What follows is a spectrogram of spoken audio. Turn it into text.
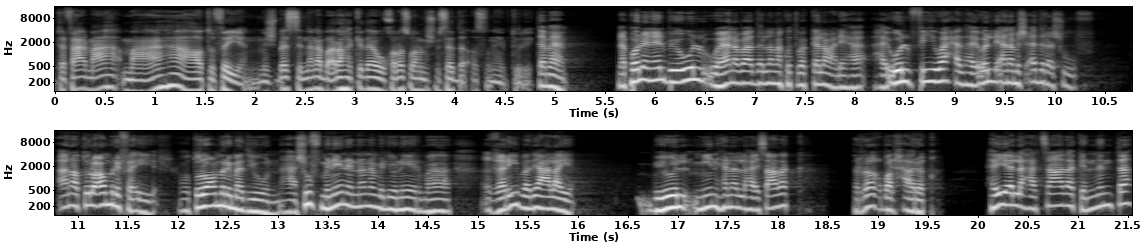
تتفاعل معاها معاها عاطفيا مش بس إن أنا بقراها كده وخلاص وأنا مش مصدق أصلا هي بتقول إيه. تمام. نابوليون هيل بيقول وهنا بقى ده اللي أنا كنت بتكلم عليها هيقول في واحد هيقول لي أنا مش قادر أشوف. أنا طول عمري فقير وطول عمري مديون هشوف منين إن أنا مليونير؟ ما غريبة دي عليا. بيقول مين هنا اللي هيساعدك؟ الرغبة الحارقة. هي اللي هتساعدك إن أنت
